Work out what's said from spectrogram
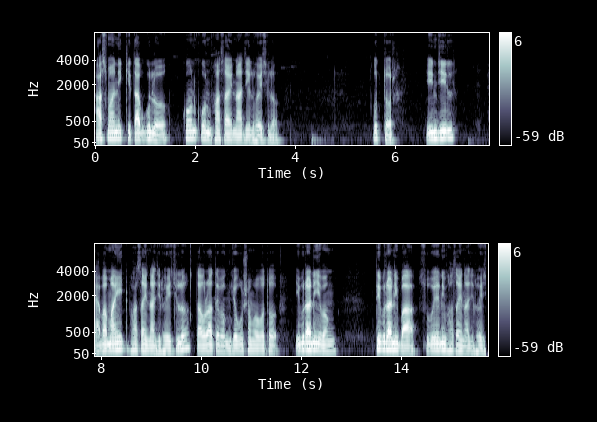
আসমানি কিতাবগুলো কোন কোন ভাষায় নাজিল হয়েছিল? উত্তর, ইঞ্জিল অ্যাবামাইট ভাষায় নাজিল হয়েছিল, তাওরাত এবং জবুর সম্ভবত ইব্রানি এবং তিবরানি বা সুবয়ানি ভাষায় নাজিল হয়েছে।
